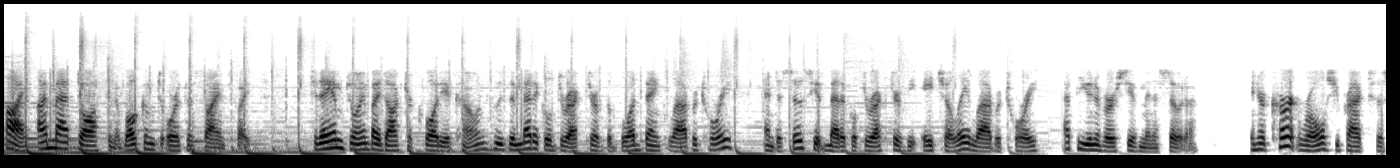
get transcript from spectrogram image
Hi, I'm Matt Dawson, and welcome to Ortho Science Bites. Today I'm joined by Dr. Claudia Cohn, who's the medical director of the Blood Bank Laboratory and associate medical director of the HLA Laboratory at the University of Minnesota. In her current role, she practices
